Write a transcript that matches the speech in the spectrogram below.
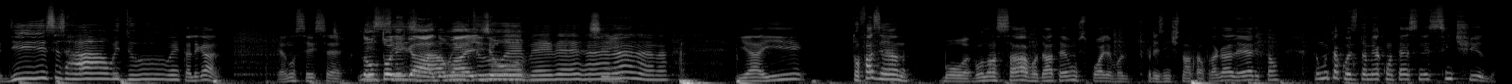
é This is how we do it, tá ligado? Eu não sei se é. Não tô ligado, mas eu- it, baby. Sim. E aí, tô fazendo. Boa. Vou lançar, vou dar até um spoiler vou de presente de Natal pra galera. Então, então muita coisa também acontece nesse sentido.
